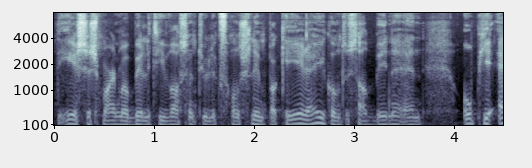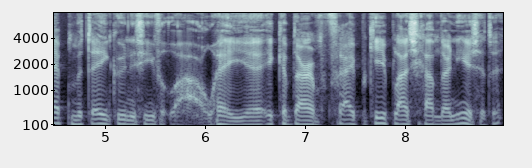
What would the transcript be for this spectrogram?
de eerste smart mobility was natuurlijk van slim parkeren. hè. Je komt de stad binnen en op je app meteen kunnen zien van... wauw, hey, eh, ik heb daar een vrij parkeerplaatsje, ga hem daar neerzetten.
